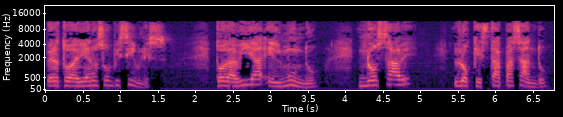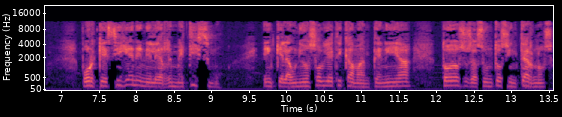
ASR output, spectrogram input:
pero todavía no son visibles. Todavía el mundo no sabe lo que está pasando porque siguen en el hermetismo en que la Unión Soviética mantenía todos sus asuntos internos,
